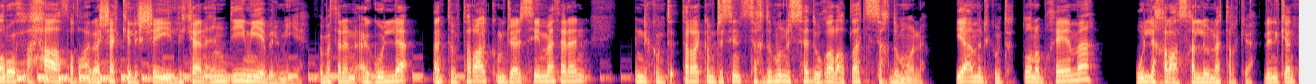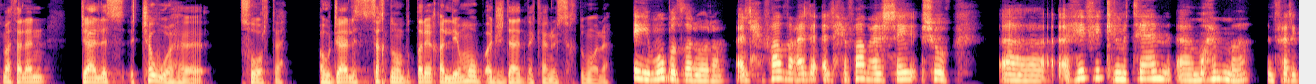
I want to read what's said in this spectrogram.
أروح أحافظ على شكل الشيء اللي كان عندي 100% فمثلا أقول لا أنتم تراكم جالسين مثلا إنكم تراكم جالسين تستخدمون السدو غلط لا تستخدمونه. يا اما انكم تحطونه بخيمة ولا خلاص خلوه نتركه. لأنك أنت مثلا جالس تشوه صورته أو جالس تستخدمه بالطريقة اللي مو بأجدادنا كانوا يستخدمونه. اي مو بالضرورة. الحفاظ على الحفاظ على الشيء شوف آه هي في كلمتين آه مهمة نفرق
